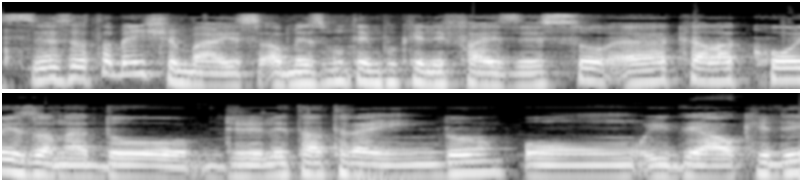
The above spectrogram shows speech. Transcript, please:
Sim, exatamente, mas ao mesmo tempo que ele faz isso, é aquela coisa, né, do de ele estar tá traindo um ideal que ele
